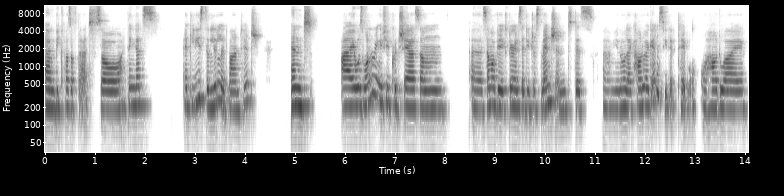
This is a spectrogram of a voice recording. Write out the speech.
um, because of that. So I think that's at least a little advantage. And I was wondering if you could share some uh, some of your experience that you just mentioned. This, um, you know, like how do I get a seat at the table, or how do I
